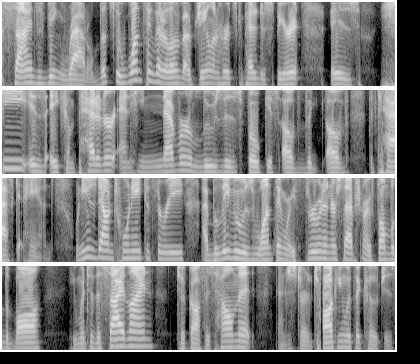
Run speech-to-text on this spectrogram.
signs of being rattled. That's the one thing that I love about Jalen Hurts' competitive spirit is he is a competitor and he never loses focus of the of the task at hand. When he was down 28 to 3, I believe it was one thing where he threw an interception or he fumbled the ball. He went to the sideline, took off his helmet, and just started talking with the coaches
